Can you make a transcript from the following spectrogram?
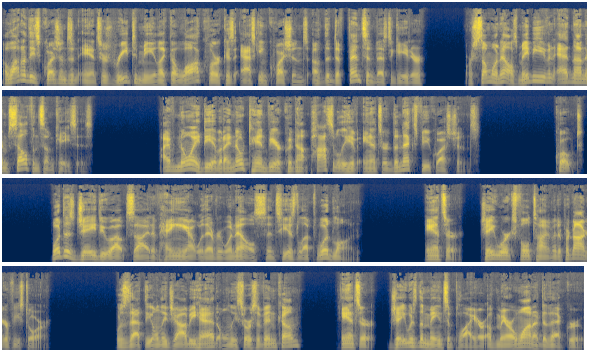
A lot of these questions and answers read to me like the law clerk is asking questions of the defense investigator or someone else, maybe even Adnan himself in some cases. I have no idea, but I know Tanvir could not possibly have answered the next few questions. Quote, what does Jay do outside of hanging out with everyone else since he has left Woodlawn? Answer Jay works full time at a pornography store. Was that the only job he had, only source of income? Answer Jay was the main supplier of marijuana to that group,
